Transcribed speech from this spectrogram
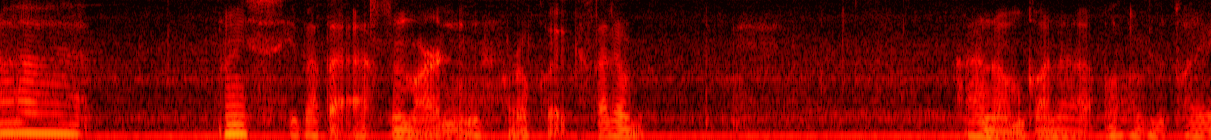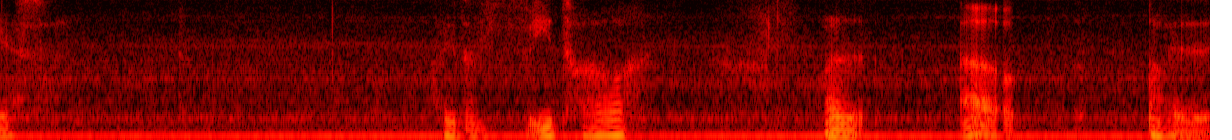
Uh, let me see about the Aston Martin real quick, cause I don't, I don't know. I'm going uh, all over the place. Like the V12. What is it? Oh, okay.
